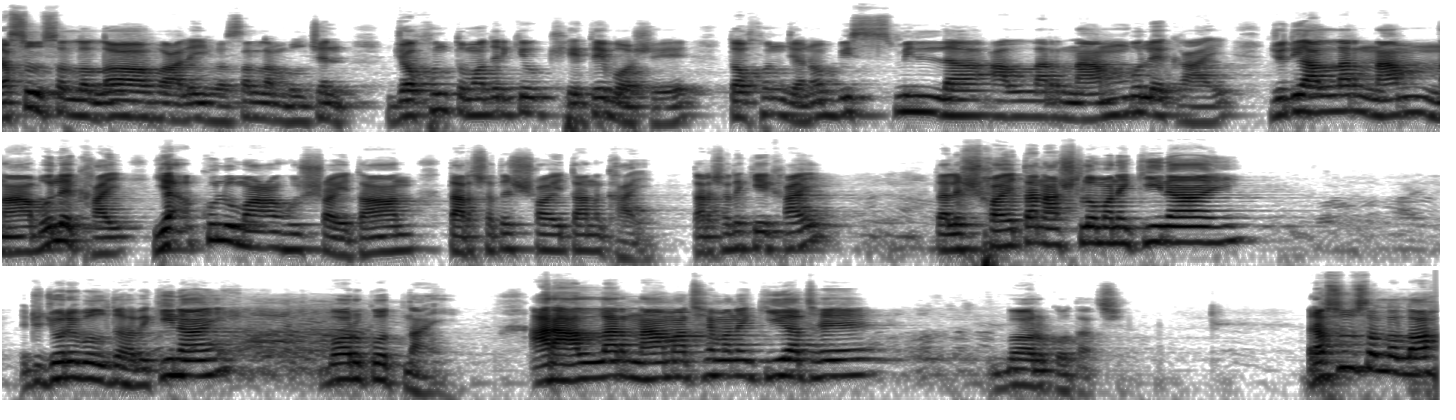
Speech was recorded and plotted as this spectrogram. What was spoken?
রাসুল সাল্লাহ আলি ওয়াসাল্লাম বলছেন, যখন তোমাদের কেউ খেতে বসে, তখন যেন বিসমিল্লা আল্লাহর নাম বলে খায়। যদি আল্লাহর নাম না বলে খায়, ইয়াকুলু মাহু শয়তান, তার সাথে শয়তান খায়। তার সাথে কে খায়? তাহলে শয়তান আসলো মানে কি নাই? একটু জোরে বলতে হবে, কি নাই? বরকত নাই। আর আল্লাহর নাম আছে মানে কি আছে? বরকত আছে। রাসুল সাল্লাহ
